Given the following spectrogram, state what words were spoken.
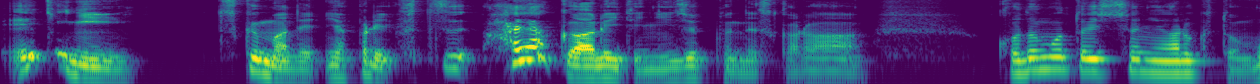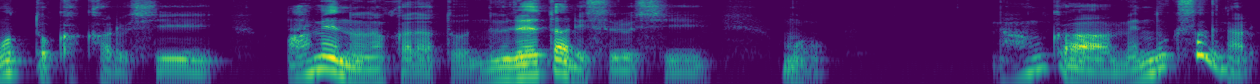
駅に着くまでやっぱり普通早く歩いて20分ですから子供と一緒に歩くともっとかかるし雨の中だと濡れたりするしもうなんか面倒くさくなる。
